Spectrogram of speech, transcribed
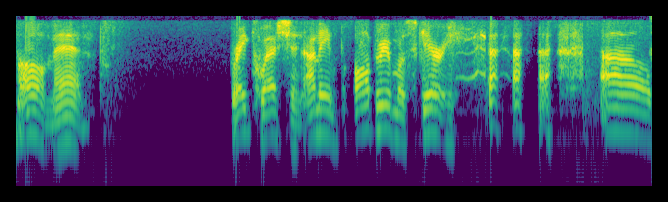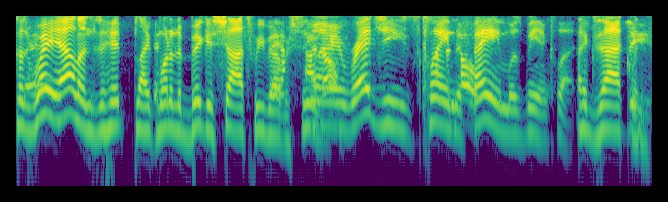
Oh, man. Great question. I mean, all three of them are scary. oh, Because Ray Allen's hit like one of the biggest shots we've ever seen. And Reggie's claim to fame was being clutch. Exactly.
